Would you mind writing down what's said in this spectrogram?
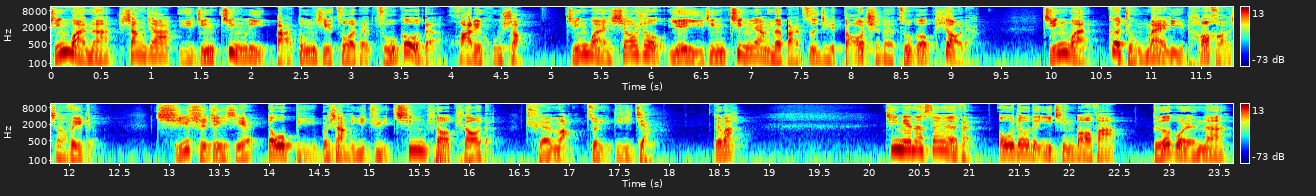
尽管呢，商家已经尽力把东西做得足够的花里胡哨，尽管销售也已经尽量的把自己捯饬的足够漂亮，尽管各种卖力讨好消费者，其实这些都比不上一句轻飘飘的全网最低价，对吧？今年的三月份，欧洲的疫情爆发，德国人呢，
